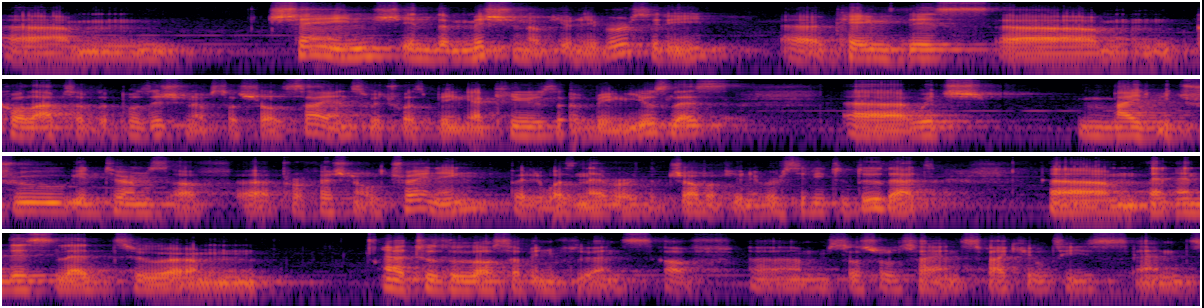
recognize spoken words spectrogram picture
um, change in the mission of university, uh, came this um, collapse of the position of social science, which was being accused of being useless, uh, which might be true in terms of uh, professional training, but it was never the job of university to do that. Um, and, and, this led to um, uh, to the loss of influence of um, social science faculties and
